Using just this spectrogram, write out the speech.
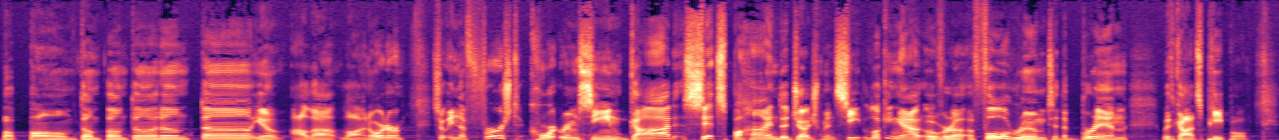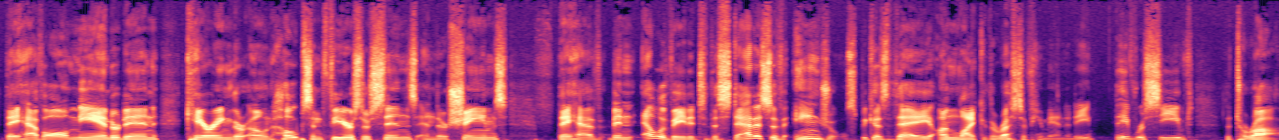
Ba-boom, dum, bum, dum, dum, dum, you know, a la Law and Order. So, in the first courtroom scene, God sits behind the judgment seat, looking out over a, a full room to the brim with God's people. They have all meandered in, carrying their own hopes and fears, their sins and their shames. They have been elevated to the status of angels because they, unlike the rest of humanity, they've received the Torah.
